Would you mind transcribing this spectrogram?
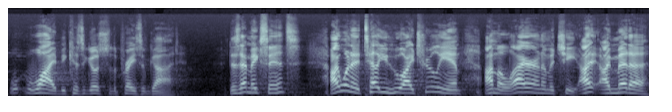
Why? Because it goes to the praise of God. Does that make sense? I want to tell you who I truly am. I'm a liar and I'm a cheat. I, I met a,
